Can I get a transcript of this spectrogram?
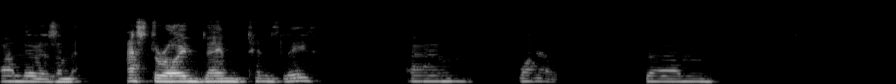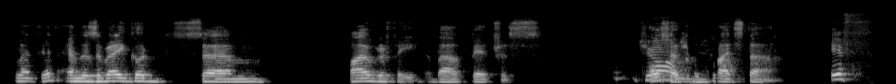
And there is an asteroid named Tinsley. Um, what else? Um, that's it. And there's a very good um, biography about Beatrice. John, also called Bright Star. If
